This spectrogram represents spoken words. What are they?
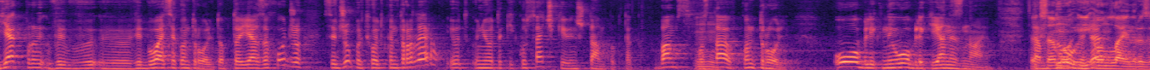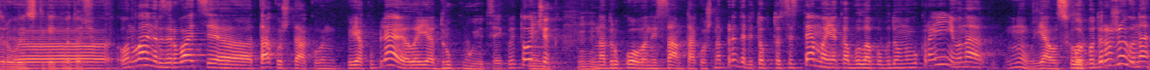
як при- ви- ви- е, відбувається контроль? Тобто я заходжу, сиджу, приходить контролер, і от у нього такі кусачки, він штампик так бамс, поставив контроль. Облік, не облік, я не знаю. Так Там само другий, і да? онлайн резервується такий Е, квиточок. Онлайн резервація також так. Я купляю, але я друкую цей квиточок, надрукований сам також на принтері. Тобто система, яка була побудована в Україні, вона, ну я от коли подорожую, вона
